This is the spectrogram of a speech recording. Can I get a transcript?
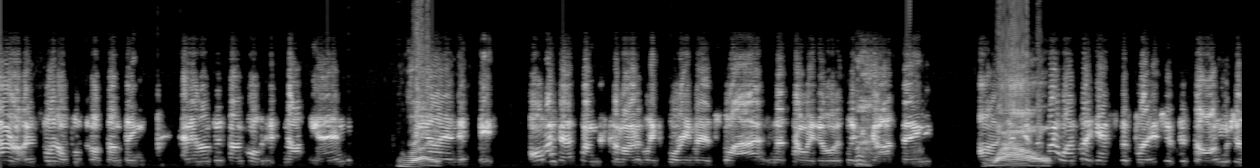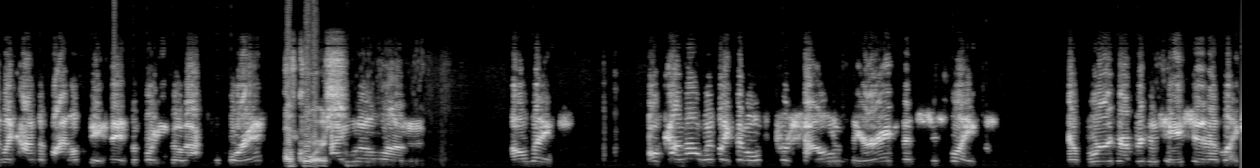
I don't know, I was feeling hopeless about something, and I wrote this song called "It's Not the End." Right. And it, all my best songs come out in like 40 minutes flat, and that's how I know it's like a God thing. Um, Wow. Typically, once I get to the bridge of the song, which is like kind of the final statement before you go back to the chorus, Of course. I will, um, I'll like, I'll come out with like the most profound lyric that's just like a word representation of like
